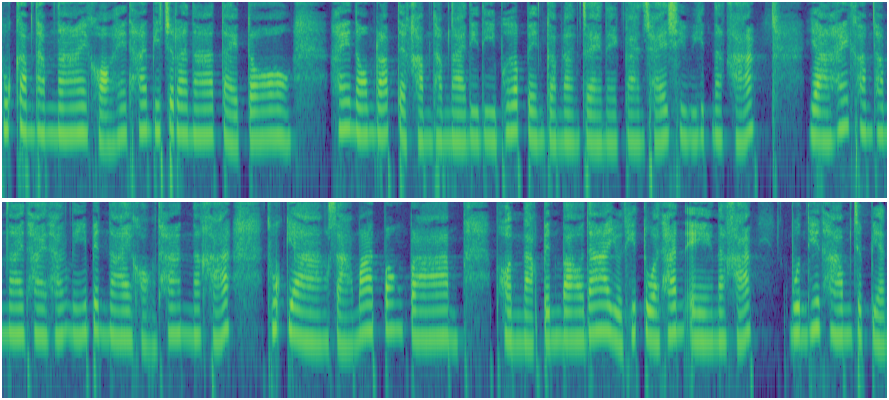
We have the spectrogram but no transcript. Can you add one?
ทุกคำทำนายขอให้ท่านพิจารณาไต่ตรอง ให้น้อมรับแต่คำทำนายดีๆ เพื่อเป็นกำลังใจในการใช้ชีวิตนะคะ อย่าให้คำทำนายทายทั้งนี้เป็นนายของท่านนะคะ ทุกอย่างสามารถป้องปราม ผ่อนหนักเป็นเบาได้อยู่ที่ตัวท่านเองนะคะบุญที่ทำจะเปลี่ยน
